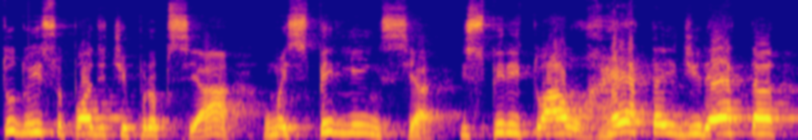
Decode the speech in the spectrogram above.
tudo isso pode te propiciar uma experiência espiritual reta e direta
